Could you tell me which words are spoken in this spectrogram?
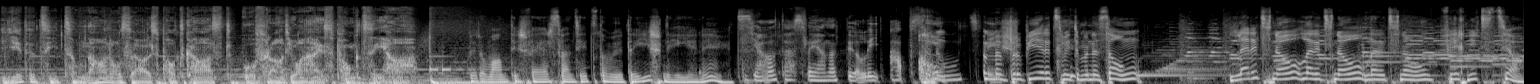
Jederzeit zum Nachlesen als Podcast auf radio1.ch. Wie romantisch wäre es, wenn es jetzt noch einschneien würde, nicht? Ja, das wäre natürlich absolut. Komm, wir probieren es mit einem Song. Let it snow, let it snow, let it snow. Vielleicht nützt es ja.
